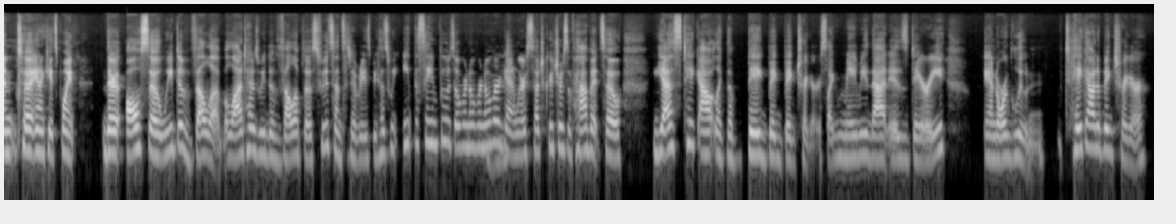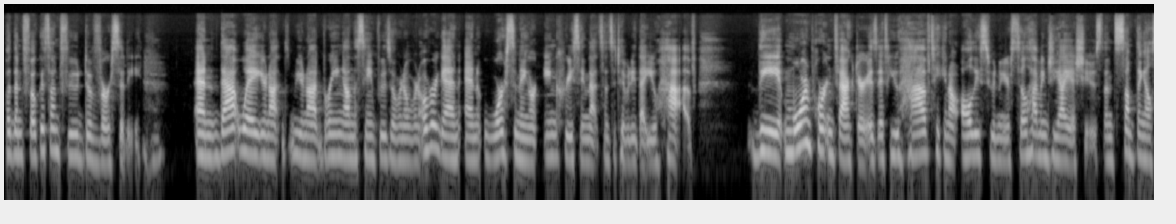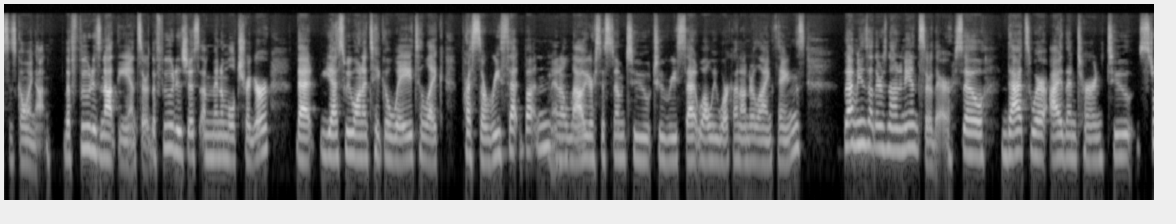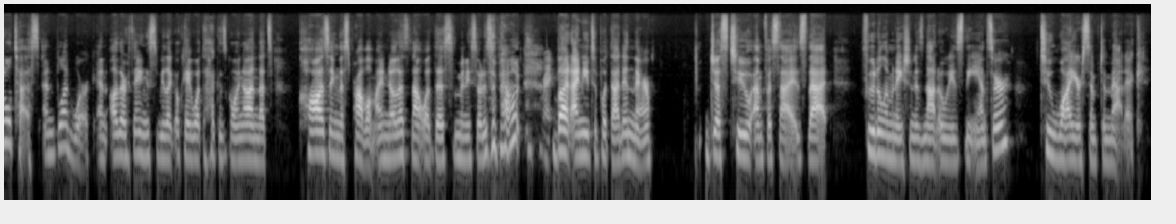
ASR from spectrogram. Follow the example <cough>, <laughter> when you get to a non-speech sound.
And to Anna Kate's point, there also we develop a lot of times we develop those food sensitivities because we eat the same foods over and over and over Mhm. again. We're such creatures of habit. So yes, take out like the big, big, big triggers. Like maybe that is dairy and or gluten. Take out a big trigger, but then focus on food diversity. Mhm. And that way you're not you're not bringing on the same foods over and over and over again and worsening or increasing that sensitivity that you have. The more important factor is if you have taken out all these food and you're still having GI issues, then something else is going on. The food is not the answer. The food is just a minimal trigger that yes, we want to take away to like press the reset button and Mhm. allow your system to to reset while we work on underlying things. That means that there's not an answer there. So that's where I then turn to stool tests and blood work and other things to be like, okay, what the heck is going on that's causing this problem? I know that's not what this Minnesota is <laughs> about, Right. but I need to put that in there just to emphasize that food elimination is not always the answer to why you're symptomatic.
